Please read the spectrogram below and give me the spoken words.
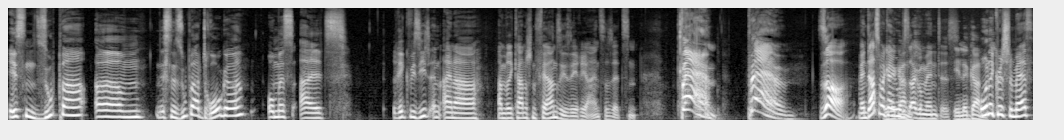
ist ein super, ähm, ist eine super Droge, um es als Requisit in einer amerikanischen Fernsehserie einzusetzen. Bam! Bam! So, wenn das mal kein Elegant. gutes Argument ist. Elegant. Ohne Crystal Meth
